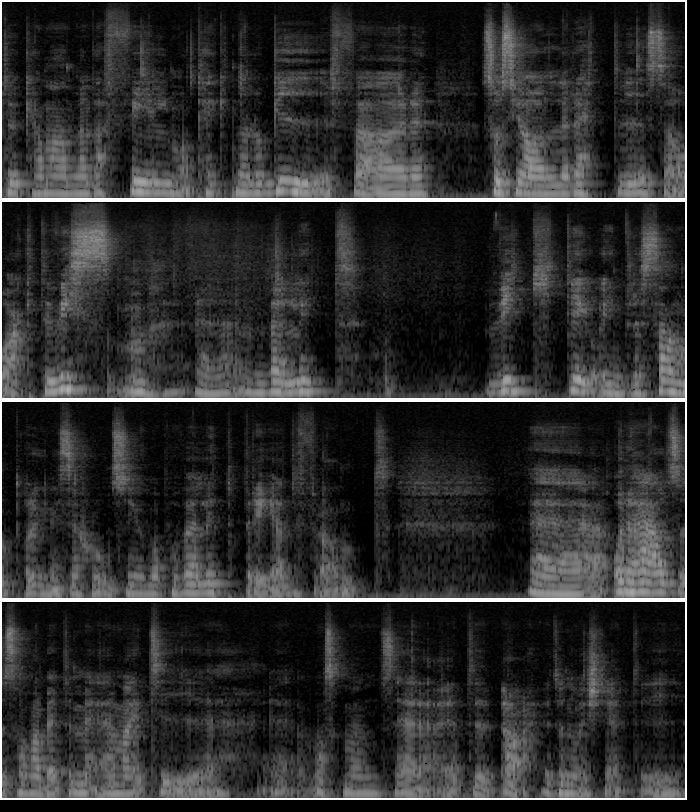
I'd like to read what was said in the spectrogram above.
du kan använda film och teknologi för social rättvisa och aktivism. Eh, en väldigt viktig och intressant organisation som jobbar på väldigt bred front. Eh, och det här är alltså i samarbete med MIT, eh, vad ska man säga, ett, ja, ett universitet i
